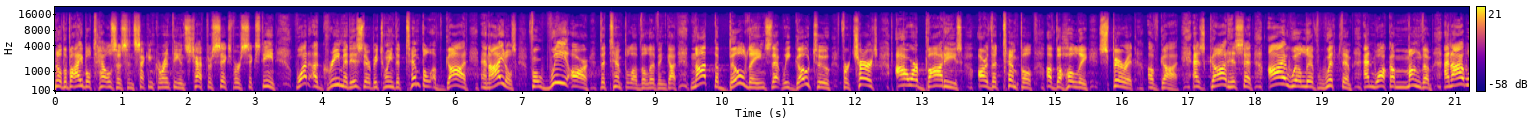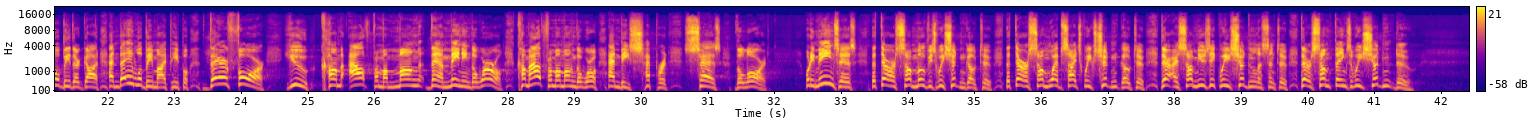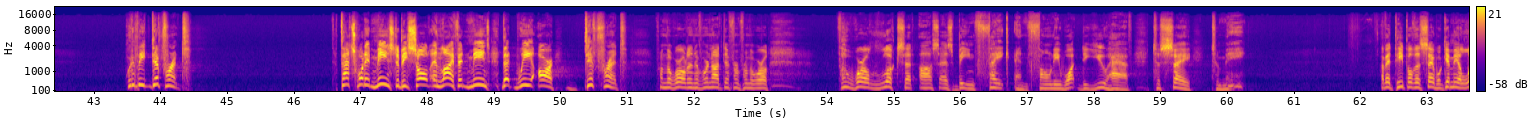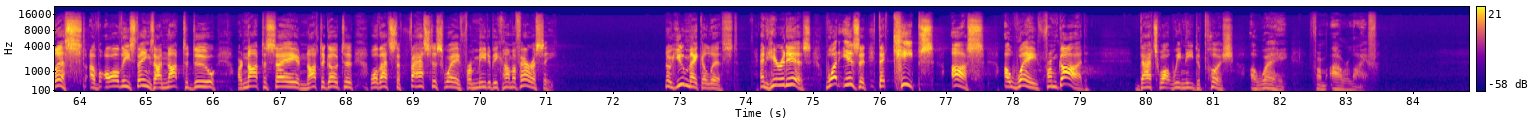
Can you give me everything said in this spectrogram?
No, the Bible tells us in 2 Corinthians chapter 6 verse 16, what agreement is there between the temple of God and idols? For we are the temple of the living God, not the buildings that we go to for church. Our bodies are the temple of the Holy Spirit of God. As God has said, I will live with them and walk among them, and I will be their God, and they will be my people. Therefore, you come out from among them, meaning the world. Come out from among the world and be separate, says the Lord. What he means is that there are some movies we shouldn't go to, that there are some websites we shouldn't go to, there are some music we shouldn't listen to, there are some things we shouldn't do. Would it be different? That's what it means to be salt and life. It means that we are different from the world. And if we're not different from the world, the world looks at us as being fake and phony. What do you have to say to me. I've had people that say, Well, give me a list of all these things I'm not to do or not to say or not to go to. Well, that's the fastest way for me to become a Pharisee. No, you make a list. And here it is. What is it that keeps us away from God? That's what we need to push away from our life.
